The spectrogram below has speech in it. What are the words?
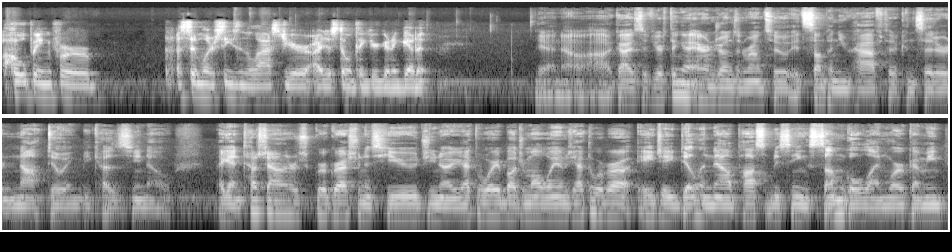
hoping for a similar season to last year. I just don't think you're going to get it. Yeah, no, uh, guys, if you're thinking of Aaron Jones in round two, it's something you have to consider not doing because, you know, again, touchdown regression is huge. You know, you have to worry about Jamaal Williams. You have to worry about A.J. Dillon now possibly seeing some goal line work. I mean,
